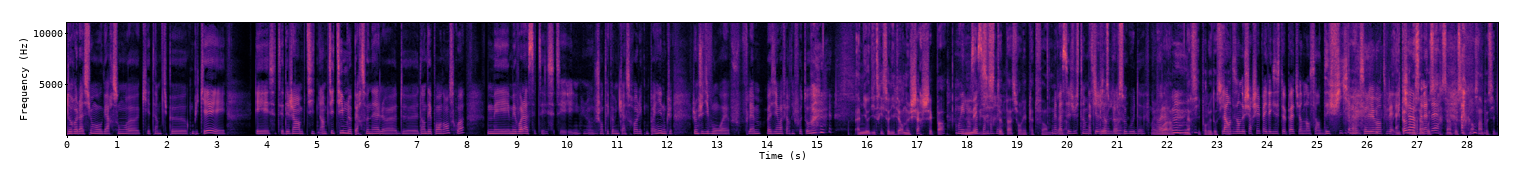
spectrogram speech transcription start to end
de relations aux garçons euh, qui étaient un petit peu compliquées. Et, et c'était déjà un petit, un petit hymne personnel euh, d'indépendance, quoi. Mais, mais voilà, c'était c'était chanter comme une casserole et compagnie. Donc je, je me suis dit, bon, ouais, pff, flemme, vas-y, on va faire des photos. Amis auditrices, auditeurs, ne cherchez pas. Oui, Il n'existe pas sur les plateformes. Mais là, Voilà. c'est juste un petit tu viens dos de le- pour So Good. Voilà. Voilà. Merci pour le dossier. Là, en disant ne cherchez pas, il n'existe pas, tu viens de lancer un défi à absolument tous les Ils hackers de la Terre. c'est impossible. Non, c'est impossible.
